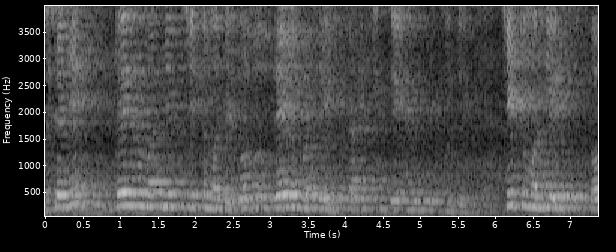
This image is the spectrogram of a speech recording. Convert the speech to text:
जैसे कि देह मंदिर, चित्त मंदिर, दोस्तों देह मंदिर, यानी कि देह रूपी मंदिर, चित्त मंदिर तो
